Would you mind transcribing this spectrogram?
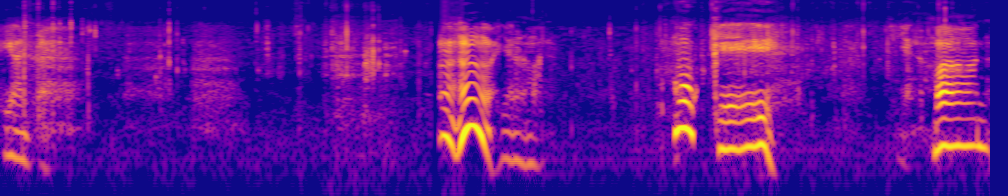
Ayan. Mhm uh ayan naman. Okay naman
